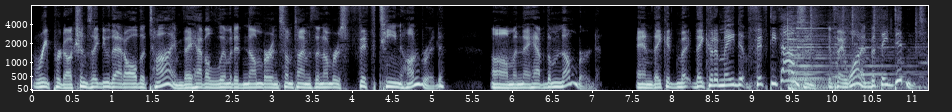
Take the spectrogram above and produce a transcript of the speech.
reproductions, they do that all the time. They have a limited number, and sometimes the number is fifteen hundred, um, and they have them numbered. And they could ma- they could have made it fifty thousand if they wanted, but they didn't.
